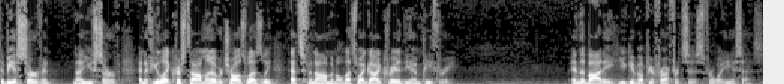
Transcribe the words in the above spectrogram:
to be a servant. Now you serve. And if you like Chris Tomlin over Charles Wesley, that's phenomenal. That's why God created the MP3. In the body, you give up your preferences for what he says.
